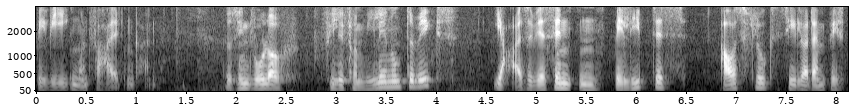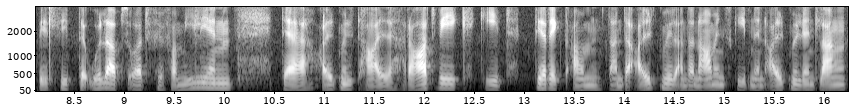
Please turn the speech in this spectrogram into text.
bewegen und verhalten kann. Da sind wohl auch viele Familien unterwegs. Ja, also wir sind ein beliebtes Ausflugsziel oder ein beliebter Urlaubsort für Familien. Der Altmühltal Radweg geht direkt an, an der Altmühl, an der namensgebenden Altmühl entlang,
